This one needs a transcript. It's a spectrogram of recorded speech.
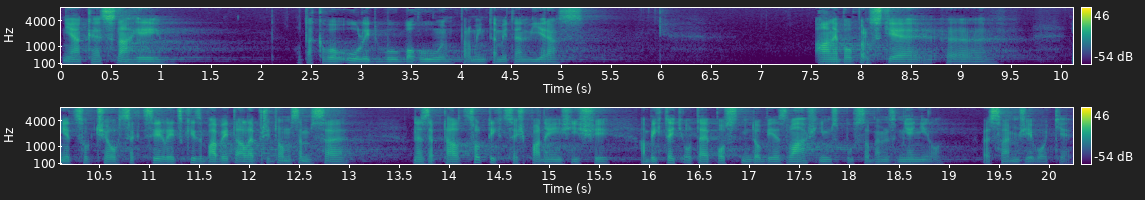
nějaké snahy o takovou úlitbu bohů, promiňte mi ten výraz, a nebo prostě e, něco, čeho se chci lidsky zbavit, ale přitom jsem se nezeptal, co ty chceš, pane Ježíši, abych teď o té postní době zvláštním způsobem změnil ve svém životě.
